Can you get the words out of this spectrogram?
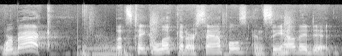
We're back! Let's take a look at our samples and see how they did.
